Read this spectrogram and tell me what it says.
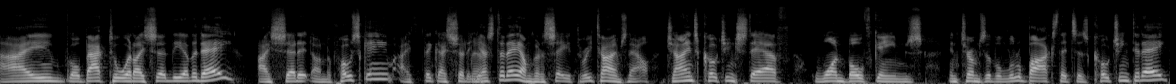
I go back to what I said the other day. I said it on the post game. I think I said it yesterday. I'm going to say it three times now. Giants coaching staff won both games in terms of the little box that says coaching today.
